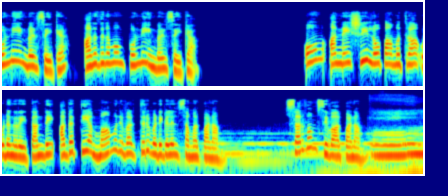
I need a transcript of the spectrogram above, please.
பொன்னியங்கள் செய்க அனுதினமும் புண்ணியங்கள் செய்க. ஓம் அன்னை ஸ்ரீ லோபாமுத்ரா உடனுரை தந்தை அகத்திய மாமுனிவர் திருவடிகளில் சமர்ப்பணம். சர்வம் சிவார்ப்பணம். ஓம்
